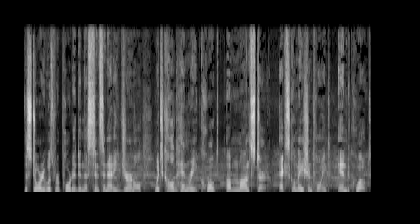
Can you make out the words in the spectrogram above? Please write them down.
The story was reported in the Cincinnati Journal, which called Harney, quote, a monster, exclamation point, end quote.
